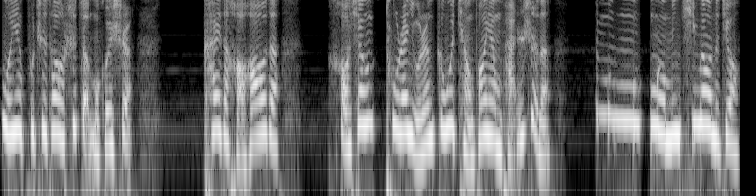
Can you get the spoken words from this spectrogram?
我也不知道是怎么回事，开的好好的，好像突然有人跟我抢方向盘似的，莫莫莫名其妙的叫。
